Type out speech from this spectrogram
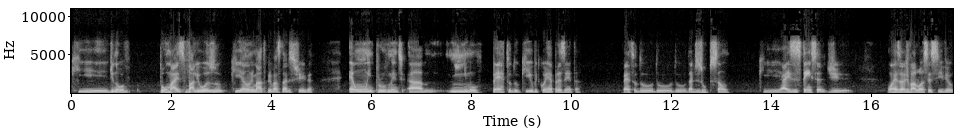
que, de novo, por mais valioso que anonimato e privacidade chega, é um improvement um, mínimo perto do que o Bitcoin representa, perto do, do, do da disrupção que a existência de uma reserva de valor acessível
